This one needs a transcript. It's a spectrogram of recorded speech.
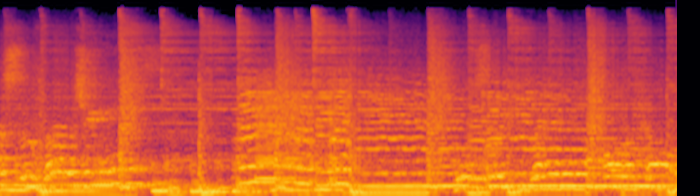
just a virgin who's leaving for call.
